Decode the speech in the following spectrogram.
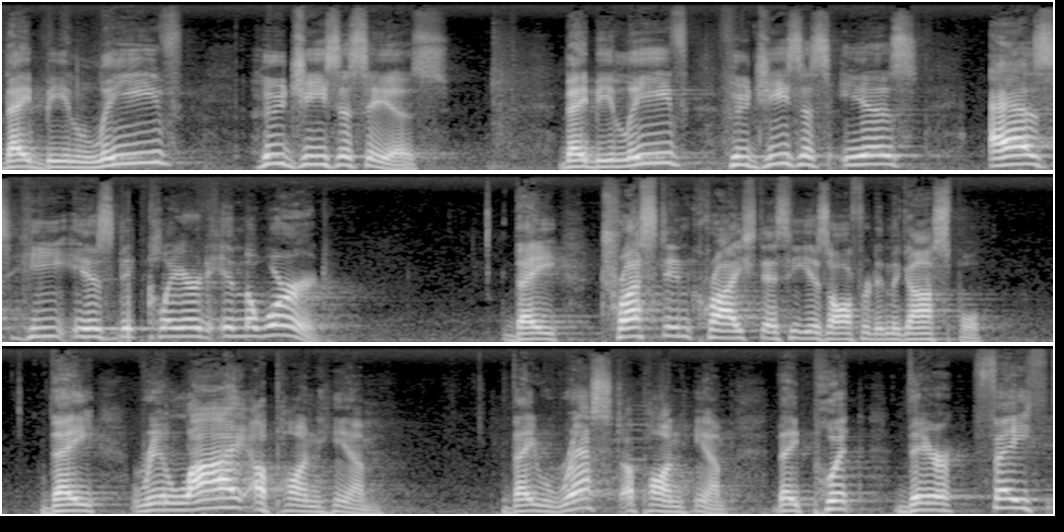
They believe who Jesus is. They believe who Jesus is as he is declared in the Word. They trust in Christ as he is offered in the gospel. They rely upon him. They rest upon him. They put their faith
